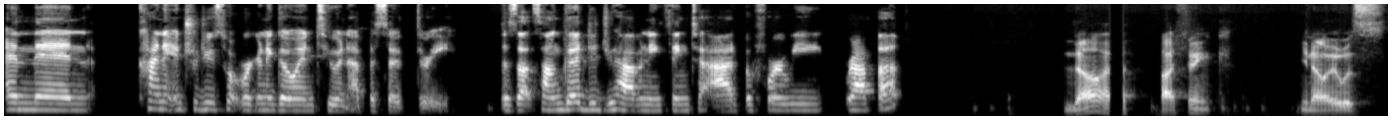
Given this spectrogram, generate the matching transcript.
and then kind of introduce what we're going to go into in episode three. Does that sound good? Did you have anything to add before we wrap up? No, I, I think, you know, it was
